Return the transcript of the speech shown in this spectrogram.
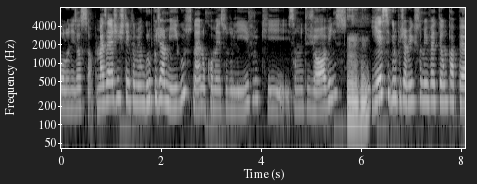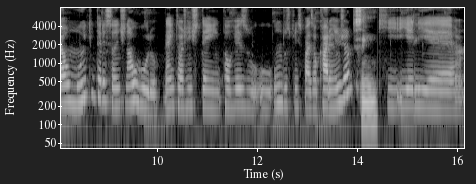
colonização. Mas aí a gente tem também um grupo de amigos, né, no começo do livro, que são muito jovens. Uhum. E esse grupo de amigos também vai ter um papel muito interessante na Uhuru, né? Então a gente tem, talvez, o, o um dos principais é o Caranja. Sim. Que, e ele é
